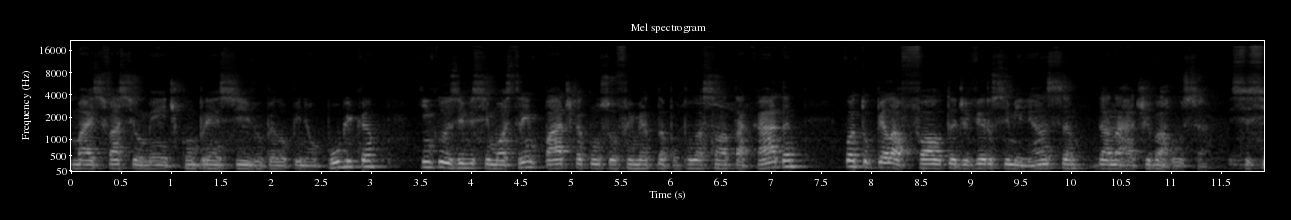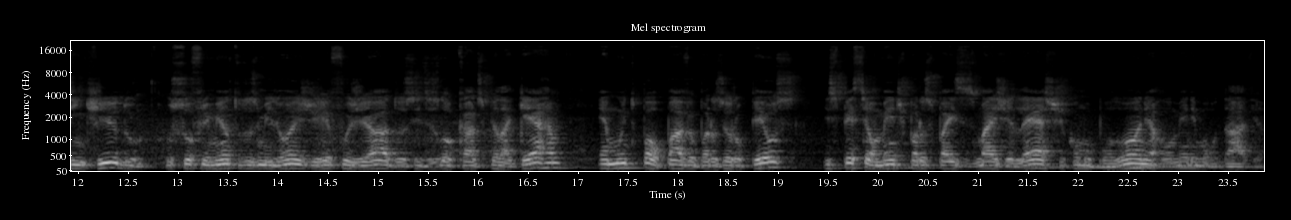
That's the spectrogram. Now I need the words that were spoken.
mais facilmente compreensível pela opinião pública, que inclusive se mostra empática com o sofrimento da população atacada, quanto pela falta de verossimilhança da narrativa russa. Nesse sentido, o sofrimento dos milhões de refugiados e deslocados pela guerra é muito palpável para os europeus, especialmente para os países mais de leste, como Polônia, Romênia e Moldávia.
